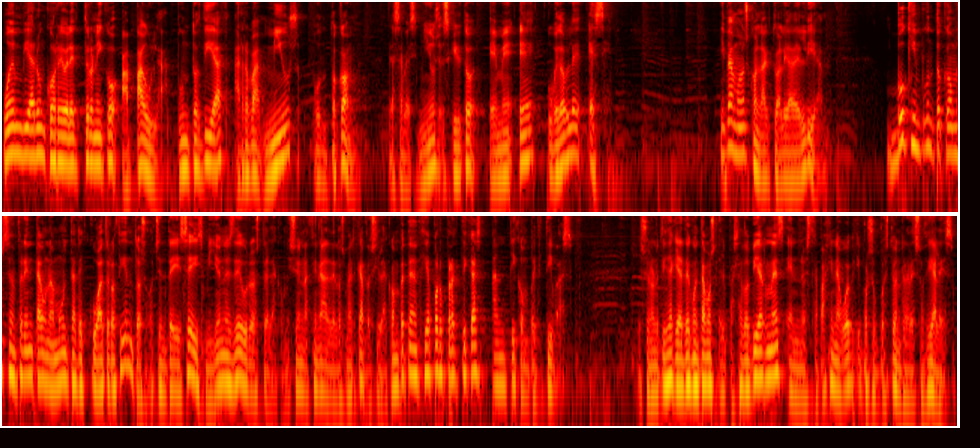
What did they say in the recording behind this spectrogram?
o enviar un correo electrónico a paula.diaz.muse.com. Ya sabes, Muse escrito M-E-W-S. Y vamos con la actualidad del día. Booking.com se enfrenta a una multa de 486 millones de euros de la Comisión Nacional de los Mercados y la Competencia por prácticas anticompetitivas. Es una noticia que ya te contamos el pasado viernes en nuestra página web y por supuesto en redes sociales.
